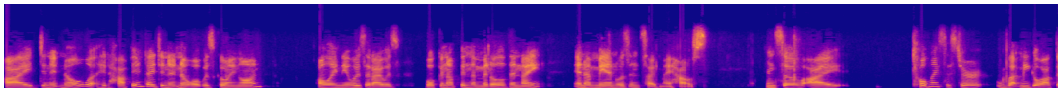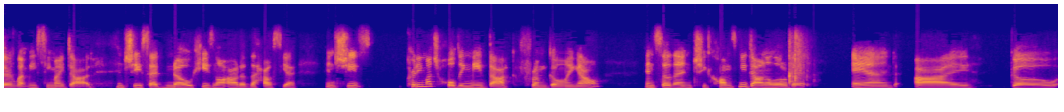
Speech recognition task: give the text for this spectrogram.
I didn't know what had happened. I didn't know what was going on. All I knew was that I was woken up in the middle of the night and a man was inside my house. And so I told my sister, let me go out there, let me see my dad. And she said, no, he's not out of the house yet. And she's pretty much holding me back from going out. And so then she calms me down a little bit and I go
